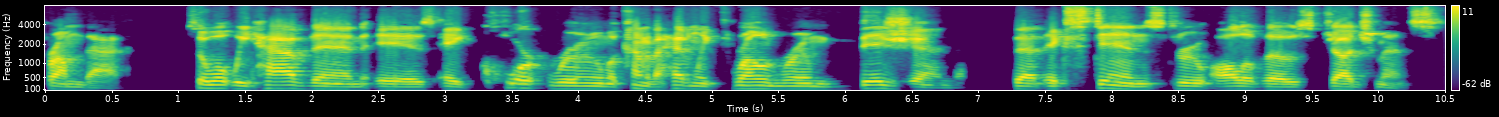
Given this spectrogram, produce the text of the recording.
from that. So what we have then is a courtroom, a kind of a heavenly throne room vision that extends through all of those judgments.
